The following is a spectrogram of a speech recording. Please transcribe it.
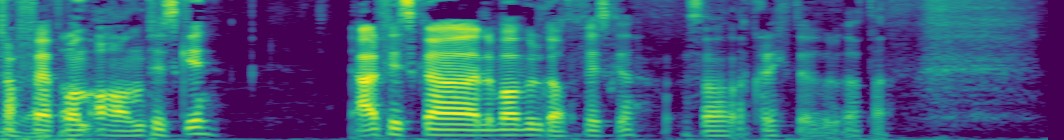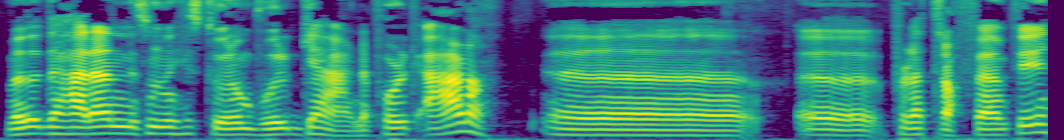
traff jeg på en annen fisker. Jeg har fiska Eller var Vulgata-fiske. Så klekte jeg Vulgata. Men det, det her er en liksom historie om hvor gærne folk er, da. Uh, uh, for der traff jeg en fyr.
